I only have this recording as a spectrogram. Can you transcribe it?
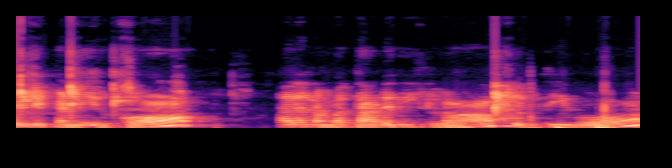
ரெடி பண்ணியிருக்கோம். அதை நம்ம தடவிக்கலாம் சுற்றிவோம்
